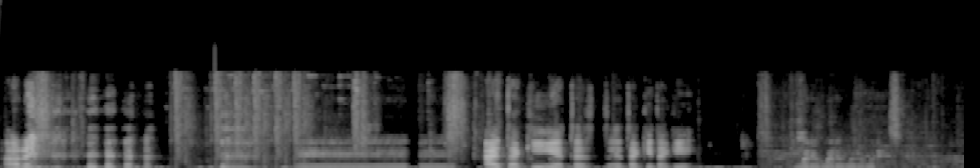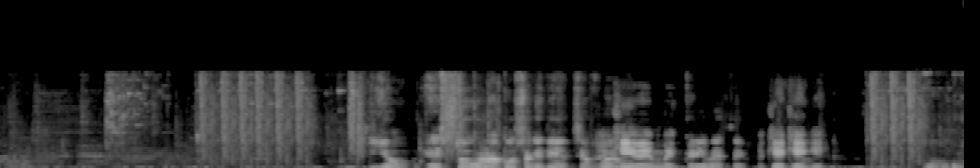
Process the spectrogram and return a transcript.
Arri- Eh, eh, ah, está aquí, está, está aquí, está aquí. Huere, huere, huere, huere. Y yo, esto es una cosa que tiene este juego. Aquí, ven, ven. Que hay veces. Aquí, aquí, aquí. Uh,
